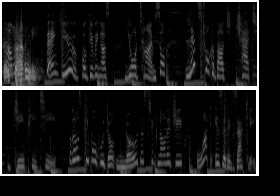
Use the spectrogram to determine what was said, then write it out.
thanks How for are- having me. Thank you for giving us your time. So, let's talk about Chat GPT. For those people who don't know this technology, what is it exactly?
